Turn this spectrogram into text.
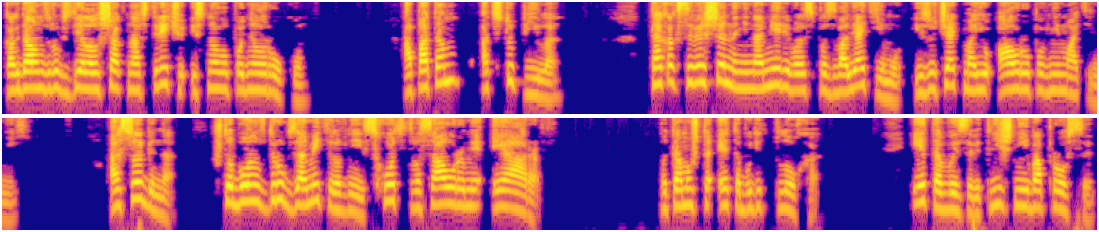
когда он вдруг сделал шаг навстречу и снова поднял руку. А потом отступила, так как совершенно не намеревалась позволять ему изучать мою ауру повнимательней. Особенно, чтобы он вдруг заметил в ней сходство с аурами эаров, потому что это будет плохо. Это вызовет лишние вопросы.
